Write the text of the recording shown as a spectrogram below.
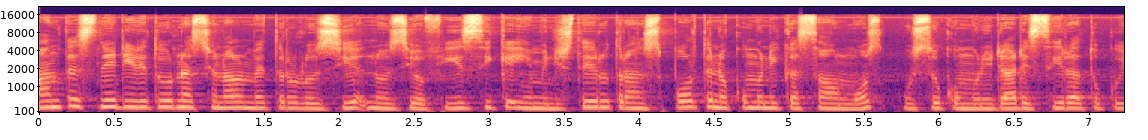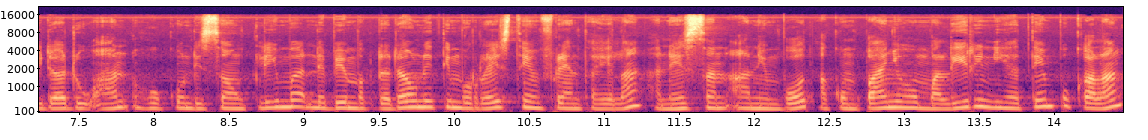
Antes, ne Diretor Nacional Meteorologia, no Geofísica e Ministério Transporte e Comunicação MOS, o sua comunidade sira do cuidado an, o condição clima, nebe Magdadão ne Timor-Leste enfrenta ela, a Nessan Animbot, acompanha o malirin e a tempo calan,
